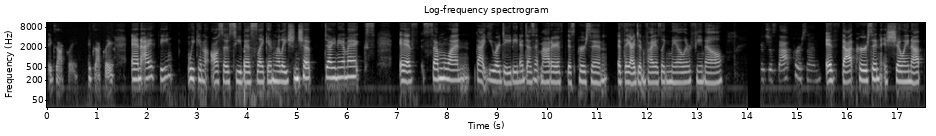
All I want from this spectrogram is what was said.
Exactly. Exactly. And I think we can also see this like in relationship dynamics. If someone that you are dating, it doesn't matter if this person, if they identify as like male or female, it's just that person. If that person is showing up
